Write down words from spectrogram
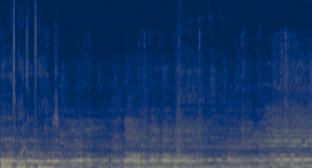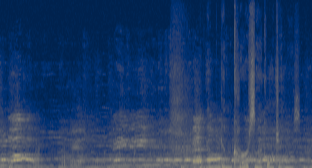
People with microphones. I'm getting car sick watching this.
